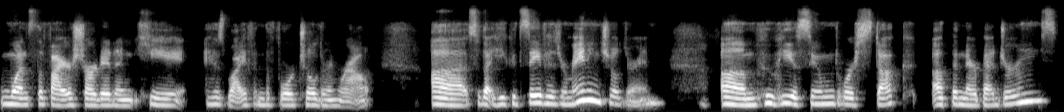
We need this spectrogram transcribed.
once the fire started and he, his wife, and the four children were out. Uh, so that he could save his remaining children, um, who he assumed were stuck up in their bedrooms.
